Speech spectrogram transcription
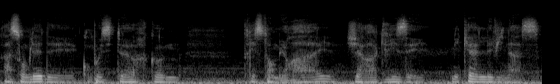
rassembler des compositeurs comme Tristan Muraille, Gérard Griset, Michael Levinas.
